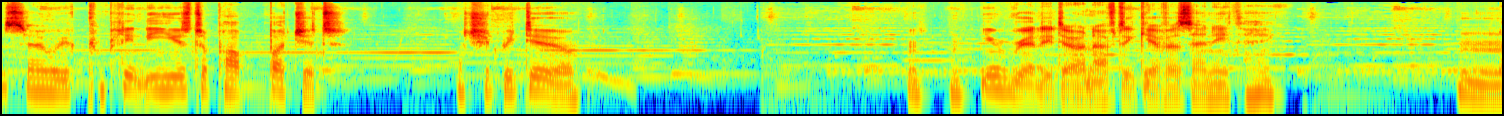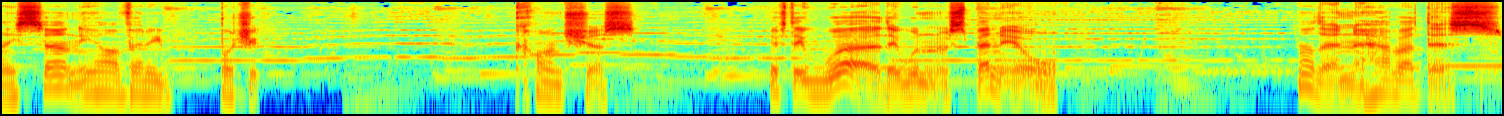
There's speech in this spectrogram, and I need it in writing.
So we've completely used up our budget. What should we do? you really don't have to give us anything. Hmm, they certainly are very budget conscious. If they were, they wouldn't have spent it all. Now then, how about this?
